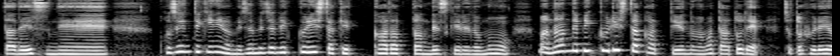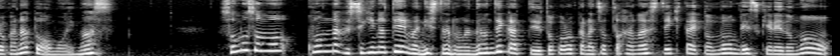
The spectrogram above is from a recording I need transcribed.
たですね。個人的にはめちゃめちゃびっくりした結果だったんですけれども、まあなんでびっくりしたかっていうのはまた後でちょっと触れようかなと思います。そもそもこんな不思議なテーマにしたのはなんでかっていうところからちょっと話していきたいと思うんですけれども、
